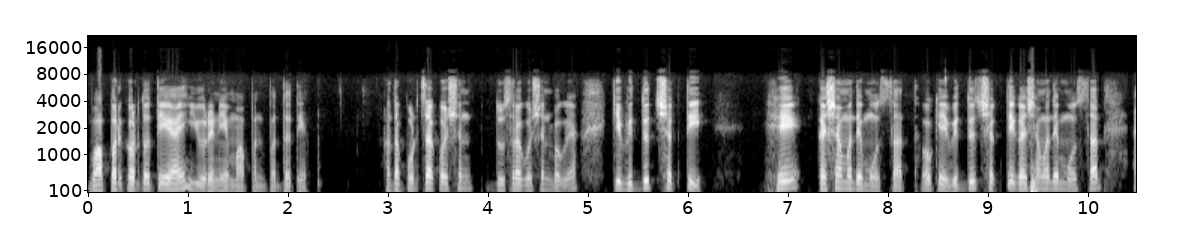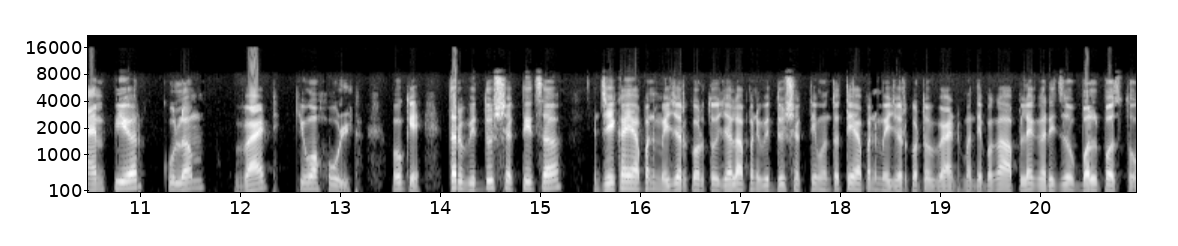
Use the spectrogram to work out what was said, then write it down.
वापर करतो ते आहे युरेनियम मापन पद्धती. आता पुढचा क्वेश्चन दुसरा क्वेश्चन बघूया की विद्युत शक्ती हे कशामध्ये मोजतात? ओके विद्युत शक्ती कशामध्ये मोजतात? अँपियर कुलम वॅट किंवा होल्ट. ओके तर विद्युत शक्तीचं जे काही आपण मेजर करतो ज्याला आपण विद्युत शक्ती म्हणतो ते आपण मेजर करतो वॅटमध्ये. बघा आपल्या घरी जो बल्ब असतो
